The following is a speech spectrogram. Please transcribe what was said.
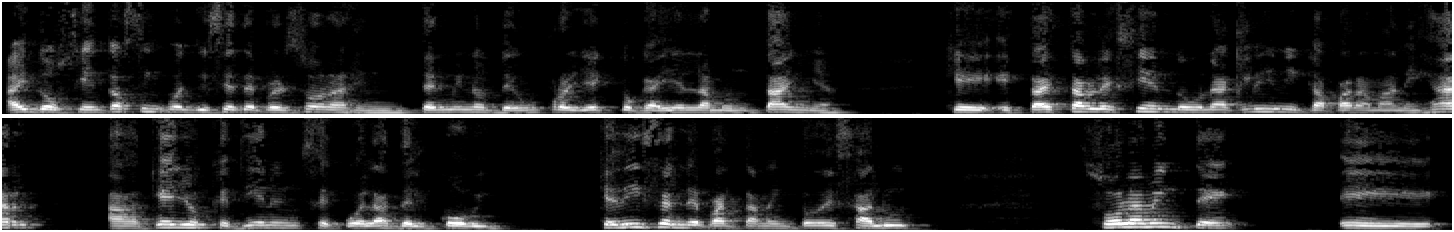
hay 257 personas en términos de un proyecto que hay en la montaña que está estableciendo una clínica para manejar a aquellos que tienen secuelas del COVID. ¿Qué dice el Departamento de Salud? solamente eh,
